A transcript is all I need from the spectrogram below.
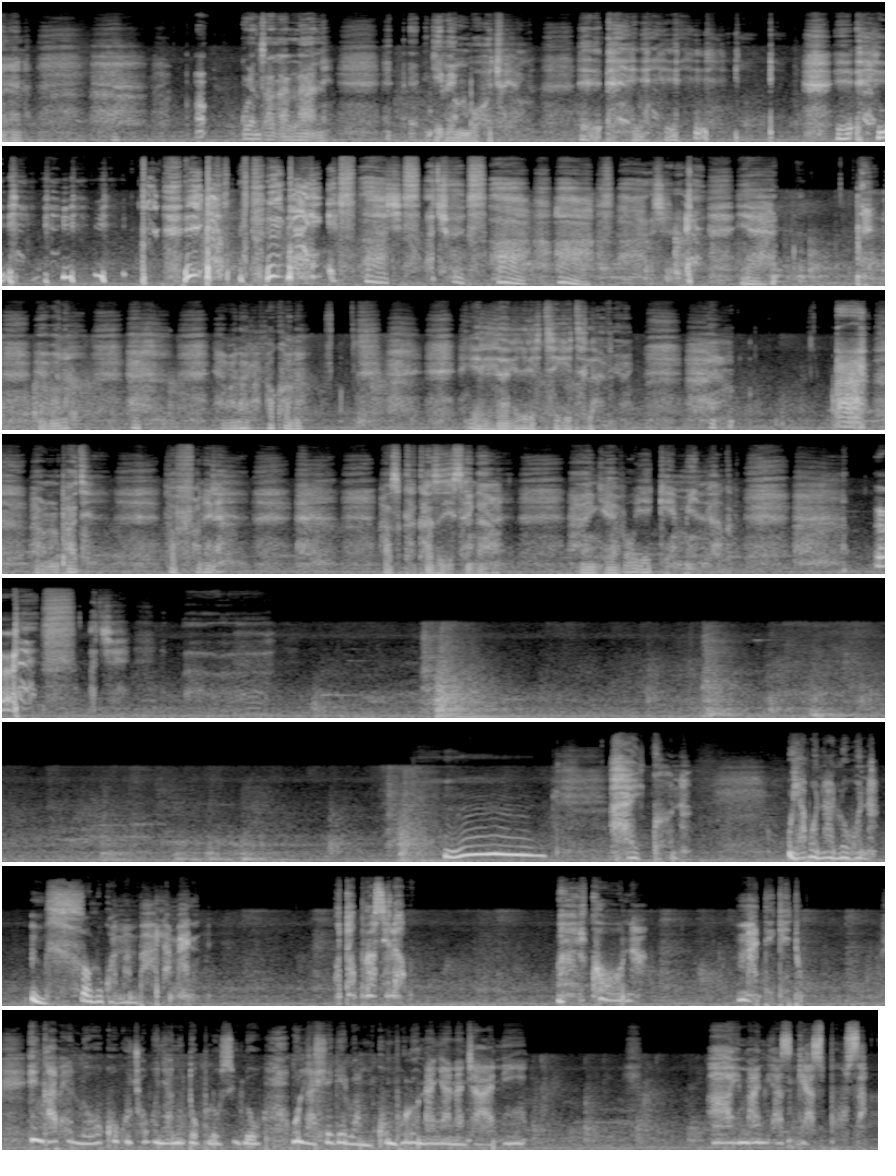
wena kwenzakalani ngibe mbotshwe ah Oye, qué milagro. Mm. hayi khona uyabona lona mhlolo mm, kwamambala mani utoprosi lo hayi khona madeke ngakho-ke lokhu kutsho bonyana udobholosi lo ulahlekelwa mkhumbulo nanyana njani hayi mani yazi ngiyasibuza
